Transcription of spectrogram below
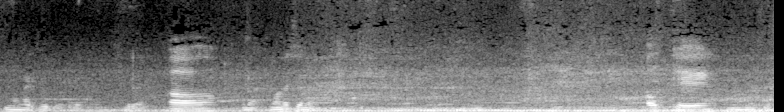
Yung nagsuot ko. Bro. Uh, Na, mana siya na? okay. Mana siya?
